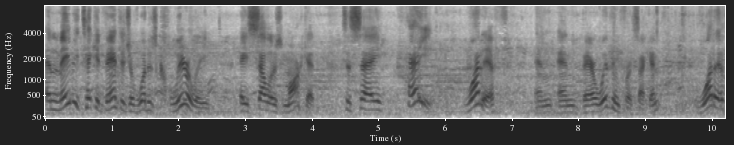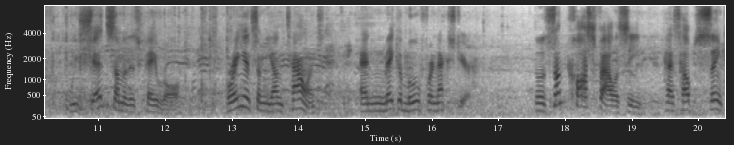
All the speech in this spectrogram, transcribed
And maybe take advantage of what is clearly a seller's market to say, hey, what if, and, and bear with me for a second, what if we shed some of this payroll, bring in some young talent, and make a move for next year? The sunk cost fallacy has helped sink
